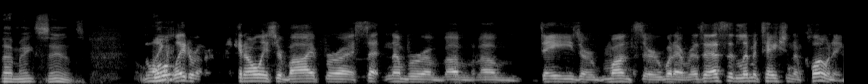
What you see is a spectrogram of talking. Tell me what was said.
That makes sense. Like well, later, on, they can only survive for a set number of, of, of days or months or whatever. So that's the limitation of cloning,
